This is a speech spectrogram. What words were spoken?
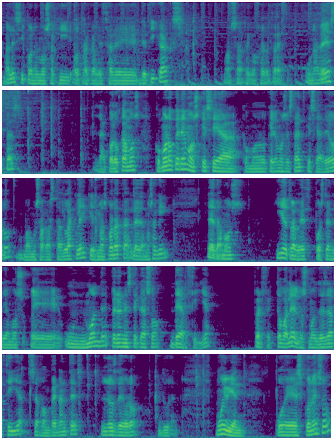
¿vale? Si ponemos aquí otra cabeza de, de pickaxe, vamos a recoger otra vez una de estas, la colocamos, como no queremos que sea, como no queremos esta vez que sea de oro, vamos a gastar la clay, que es más barata, le damos aquí, le damos y otra vez pues tendríamos eh, un molde, pero en este caso de arcilla. Perfecto, ¿vale? Los moldes de arcilla se rompen antes, los de oro duran. Muy bien, pues con eso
